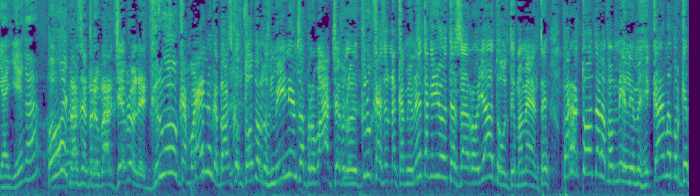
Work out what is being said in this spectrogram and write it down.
Ya llega. Hoy vas a probar Chevrolet Crew, qué bueno que vas con todos los minions a probar Chevrolet Crew, que es una camioneta que yo he desarrollado últimamente para toda la familia mexicana, porque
